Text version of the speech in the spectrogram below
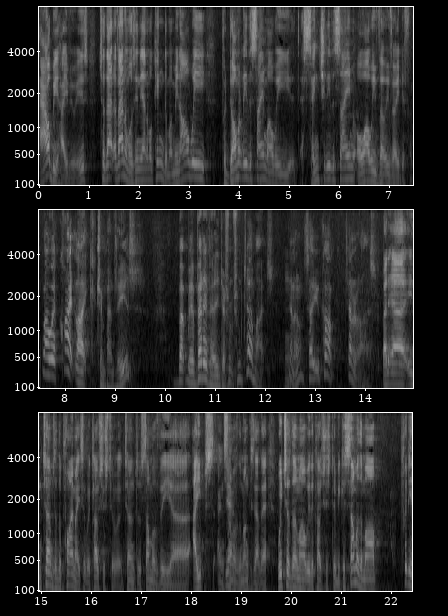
our behaviour is to that of animals in the animal kingdom. I mean, are we predominantly the same? Are we essentially the same? Or are we very, very different? Well, we're quite like chimpanzees, but we're very, very different from termites. Hmm. You know, so you can't generalise. But uh, in terms of the primates that we're closest to, in terms of some of the uh, apes and some Yeah. of the monkeys out there, which of them are we the closest to? Because some of them are pretty,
